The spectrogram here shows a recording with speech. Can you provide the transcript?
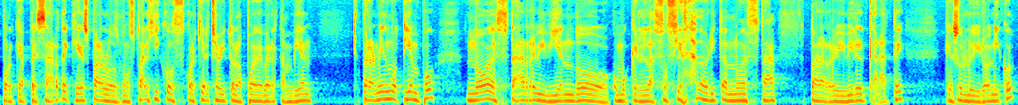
porque a pesar de que es para los nostálgicos, cualquier chavito la puede ver también, pero al mismo tiempo no está reviviendo, como que la sociedad ahorita no está para revivir el karate, que eso es lo irónico,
